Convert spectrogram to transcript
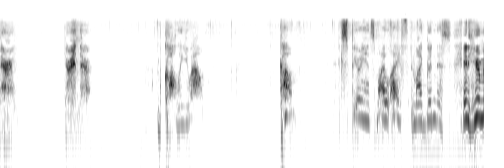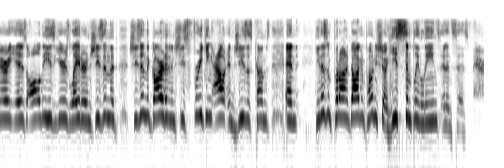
Mary, you're in there. I'm calling you out. Come experience my life and my goodness. And here Mary is all these years later and she's in the she's in the garden and she's freaking out and Jesus comes and he doesn't put on a dog and pony show. He simply leans in and says, "Mary,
